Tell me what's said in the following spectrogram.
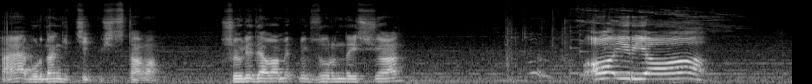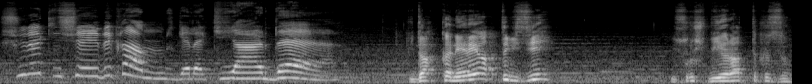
Ha buradan gidecekmişiz tamam. Şöyle devam etmek zorundayız şu an. Hayır ya. Sürekli şeyde kalmamız gerek yerde. Bir dakika nereye attı bizi? Yusruş bir yere attı kızım.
